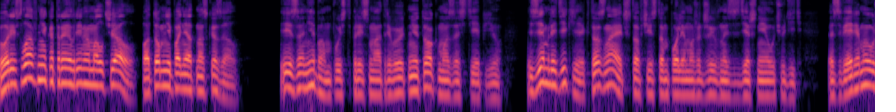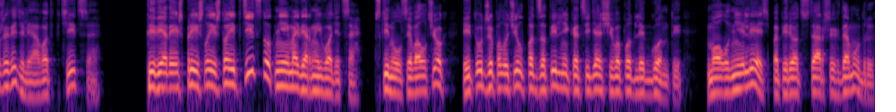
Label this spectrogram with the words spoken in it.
Орислав некоторое время молчал, потом непонятно сказал. «И за небом пусть присматривают не токмо за степью. Земли дикие, кто знает, что в чистом поле может живность здешняя учудить. Зверя мы уже видели, а вот птица... «Ты ведаешь, пришлый, что и птиц тут неимоверный водится!» Вскинулся волчок и тут же получил подзатыльник от сидящего подле гонты. Мол, не лезь поперед старших да мудрых.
